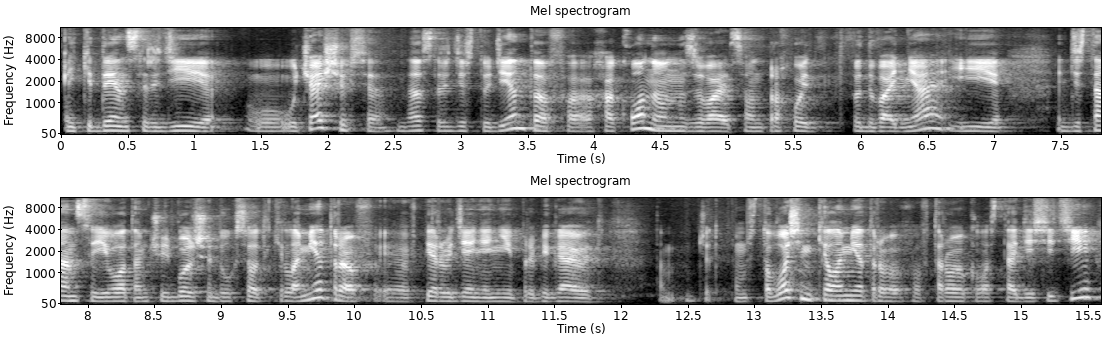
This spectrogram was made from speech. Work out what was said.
экиден среди учащихся, да, среди студентов. Э, Хакона он называется, он проходит в два дня, и дистанция его там чуть больше 200 километров. Э, в первый день они пробегают там что-то, по-моему, 108 километров, во второй около 110,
